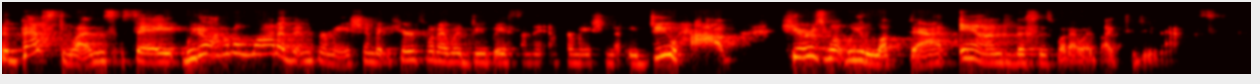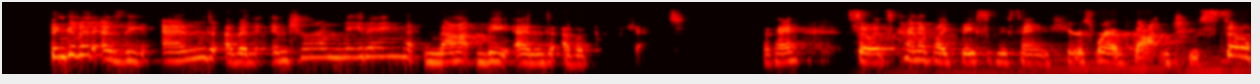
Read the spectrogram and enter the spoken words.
The best ones say, we don't have a lot of information, but here's what I would do based on the information that we do have. Here's what we looked at, and this is what I would like to do next. Think of it as the end of an interim meeting, not the end of a project. Okay. So it's kind of like basically saying, here's where I've gotten to so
